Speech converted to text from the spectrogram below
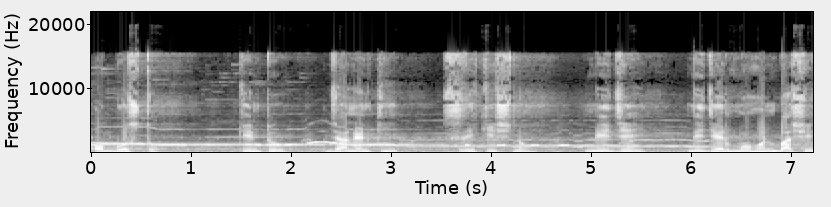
অভ্যস্ত। কিন্তু জানেন কি? শ্রীকৃষ্ণ নিজেই নিজের মোহনবাসী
